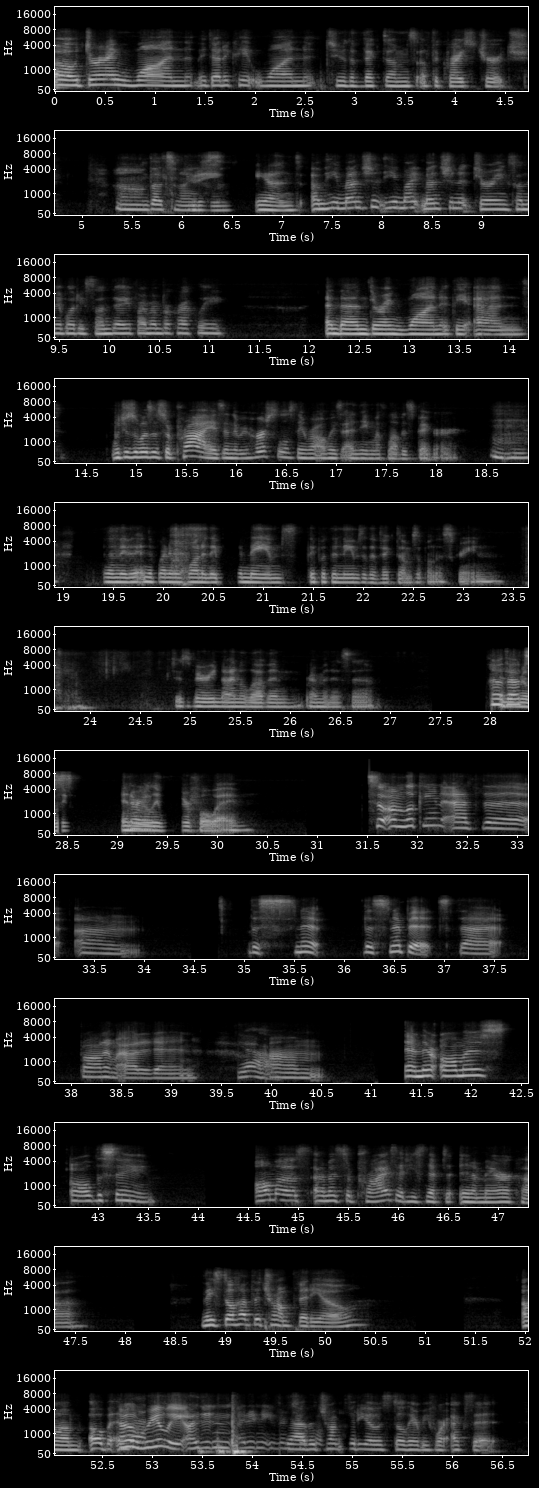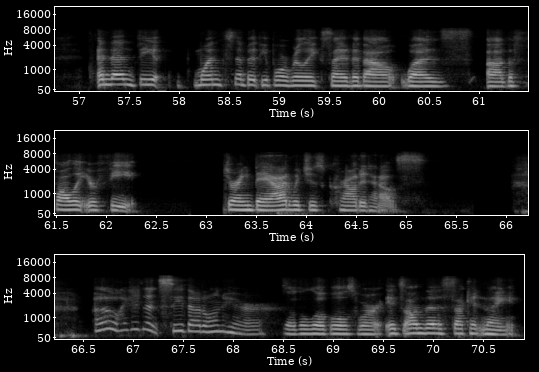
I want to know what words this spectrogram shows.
Oh, during one, they dedicate one to the victims of the Christchurch. Oh, that's nice. Shooting. And um, he mentioned he might mention it during Sunday Bloody Sunday, if I remember correctly. And then during one at the end, which is, was a surprise. In the rehearsals, they were always ending with "Love is bigger," mm-hmm. and then they end up ending with one, and they put the names they put the names of the victims up on the screen, which is very 9/11 reminiscent. Oh, in that's really, in a really wonderful way. So I'm looking at the um the snip the snippets that Bono added in. Yeah. Um and they're almost all the same almost I'm surprised that he snipped in America. They still have the Trump video. Um oh but Oh then, really? I didn't I didn't even Yeah, the Trump video is still there before exit. And then the one snippet people were really excited about was uh the fall at your feet during bad, which is crowded house. Oh, I didn't see that on here. So the locals were it's on the second night.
